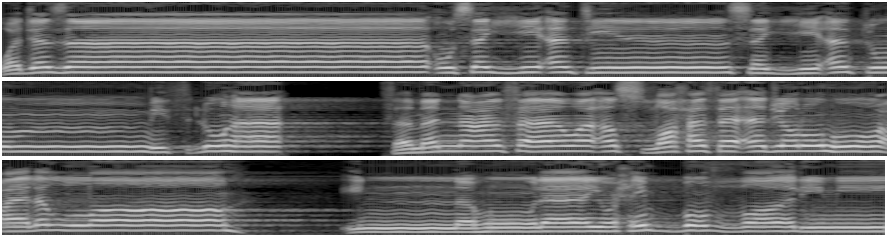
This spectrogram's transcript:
وجزاء سيئة سيئة مثلها فمن عفا وأصلح فأجره على الله إنه لا يحب الظالمين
